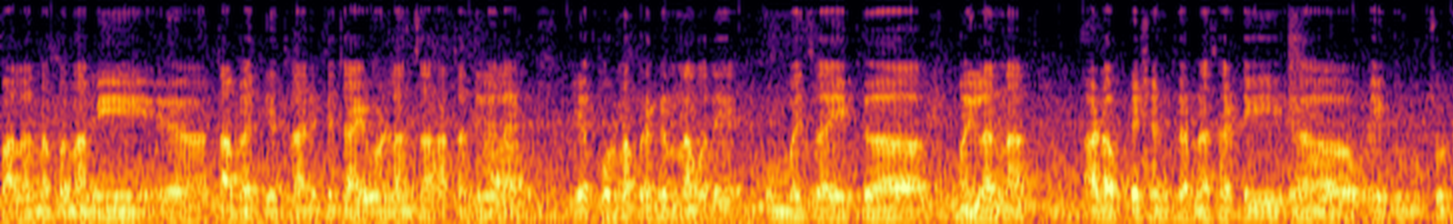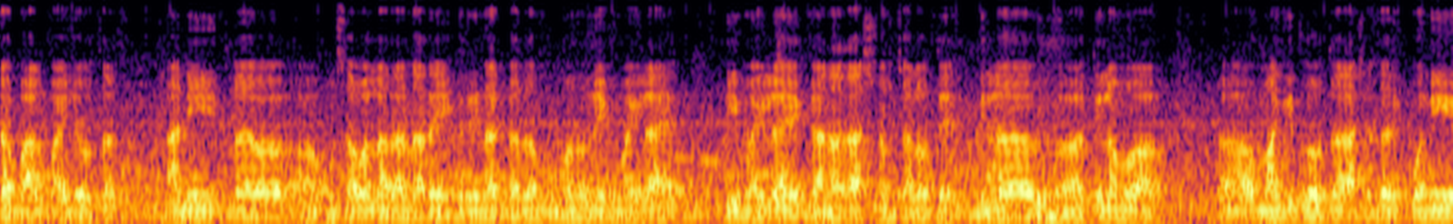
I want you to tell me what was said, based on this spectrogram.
बालांना पण आम्ही ताब्यात घेतला आणि त्याच्या आईवडिलांचा हातात दिलेला आहे. या पूर्ण प्रकरणामध्ये मुंबईचा एक महिलांना अडॉप्टेशन करण्यासाठी एक छोटा बाल पाहिजे होता. आणि इथलं अ, भुसावळला एक रीना कदम म्हणून एक महिला आहे. ही महिला एक अनाथ आश्रम चालवते. तिला तिला मागितलं होतं. अशा जरी कोणी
